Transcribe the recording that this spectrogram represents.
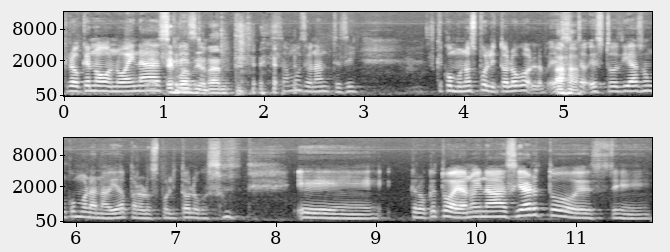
creo que no, no hay nada escrito. Emocionante. Está emocionante, sí. Es que como unos politólogos, estos días son como la Navidad para los politólogos. Eh, creo que todavía no hay nada cierto. Este,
